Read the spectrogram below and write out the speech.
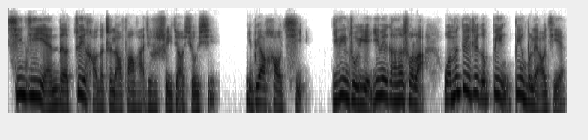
心肌炎的最好的治疗方法就是睡觉休息，你不要耗气，一定注意，因为刚才说了，我们对这个病并不了解，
